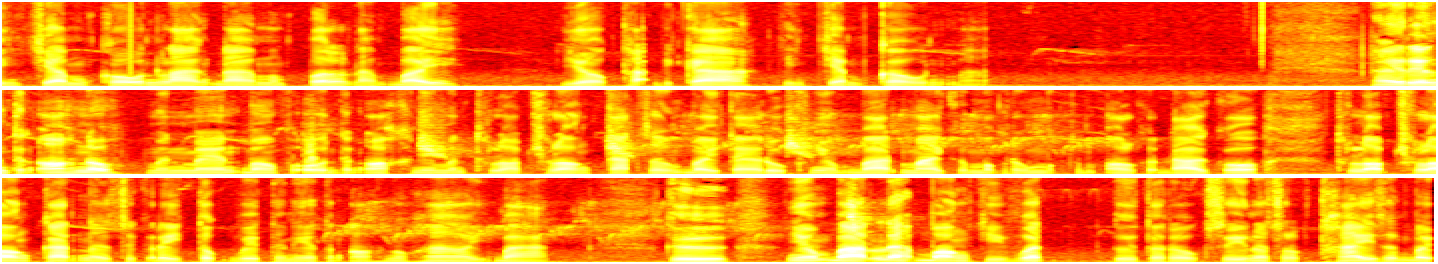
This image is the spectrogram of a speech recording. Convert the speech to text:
ចិញ្ចឹមកូនឡើងដើម7ដើម្បីយកថវិកាចិញ្ចឹមកូនបាទ ហើយរឿងទាំងអស់នោះមិនមែនបងប្អូនទាំងអស់គ្នាមិនធ្លាប់ឆ្លងកាត់សូម្បីតែរូបខ្ញុំបាទម៉ាយកមុកនឹងមុខសំអល់ក៏ដោយក៏ធ្លាប់ឆ្លងកាត់នៅសេចក្តីទុក្ខវេទនាទាំងអស់នោះហើយបាទគឺខ្ញុំបាទលះបង់ជីវិតគឺទៅរកស៊ីនៅស្រុកថៃសម្បី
